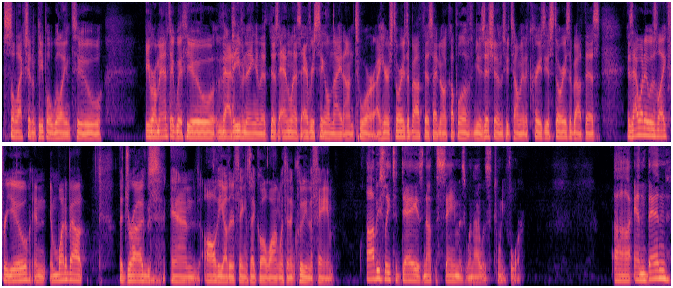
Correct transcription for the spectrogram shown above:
selection of people willing to be romantic with you that evening and it's just endless every single night on tour. I hear stories about this. I know a couple of musicians who tell me the craziest stories about this. Is that what it was like for you? And and what about the drugs and all the other things that go along with it, including the fame? Obviously, today is not the same as when I was 24. Uh, and then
